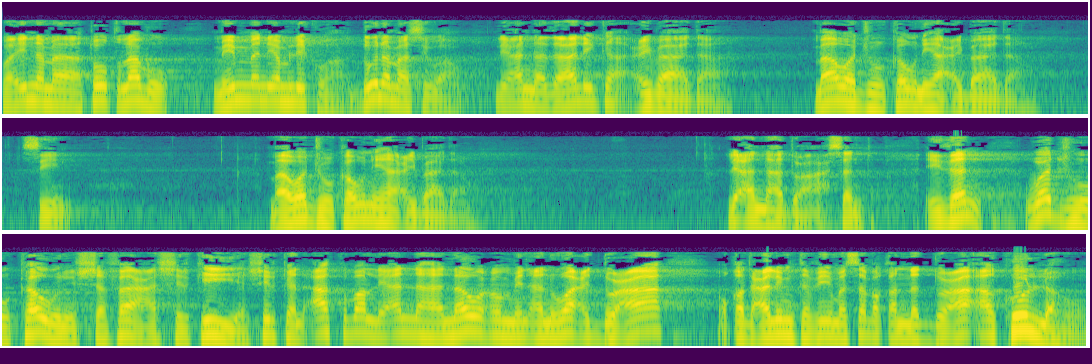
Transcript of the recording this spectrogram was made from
وإنما تطلب ممن يملكها دون ما سواه لأن ذلك عبادة. ما وجه كونها عبادة؟ سين. ما وجه كونها عبادة؟ لأنها دعاء. احسنت اذا وجه كون الشفاعة الشركيه شركا أكبر لأنها نوع من أنواع الدعاء وقد علمت فيما سبق أن الدعاء كله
